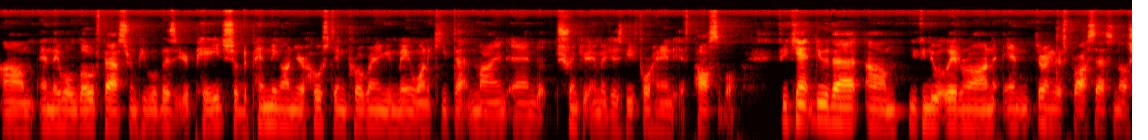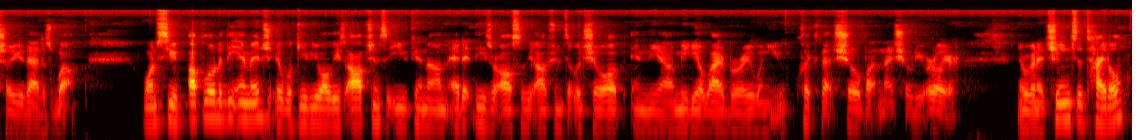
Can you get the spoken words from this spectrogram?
um, and they will load faster when people visit your page. So depending on your hosting program, you may want to keep that in mind and shrink your images beforehand if possible. If you can't do that, um, you can do it later on and during this process, and I'll show you that as well. Once you've uploaded the image, it will give you all these options that you can um, edit. These are also the options that would show up in the uh, media library when you click that show button I showed you earlier. Now we're going to change the title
